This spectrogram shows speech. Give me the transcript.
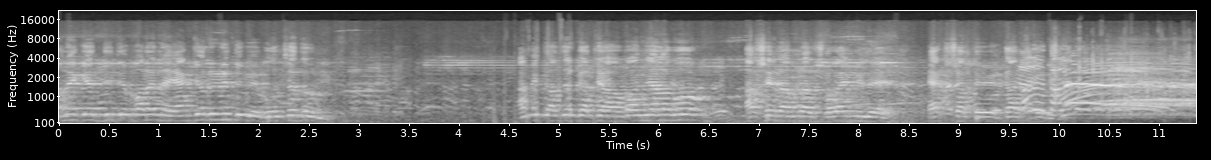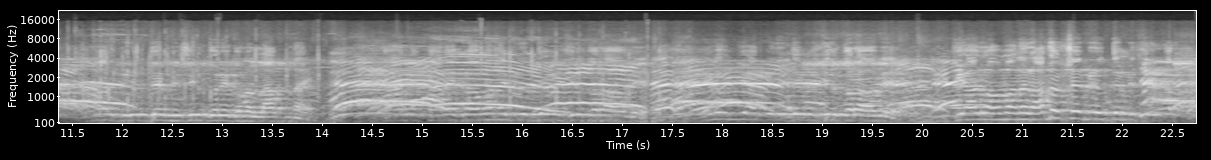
অনেকে দিতে পারে না একজনেরই দিবে বলছে তো উনি। আমি তাদের কাছে আহ্বান জানাব আসেন আমরা সবাই মিলে একসাথে কাজ করি। আমার বিরুদ্ধে মিছিল করে কোনো লাভ নাই। তারেক রহমানের বিরুদ্ধে মিছিল করা হবে। বেগম জিয়ার বিরুদ্ধে মিছিল করা হবে। জিয়াউর রহমানের আদর্শের বিরুদ্ধে মিছিল করা হবে।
